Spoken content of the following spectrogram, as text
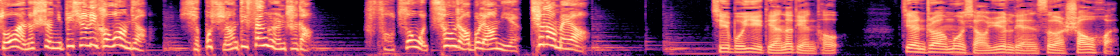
昨晚的事你必须立刻忘掉，也不许让第三个人知道，否则我轻饶不了你，听到没有？”戚不义点了点头。见状，莫小鱼脸色稍缓，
